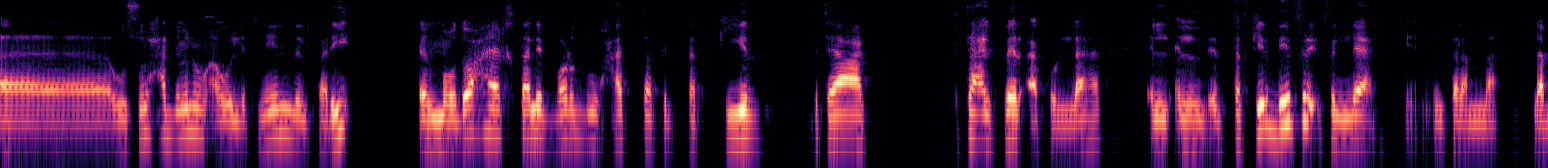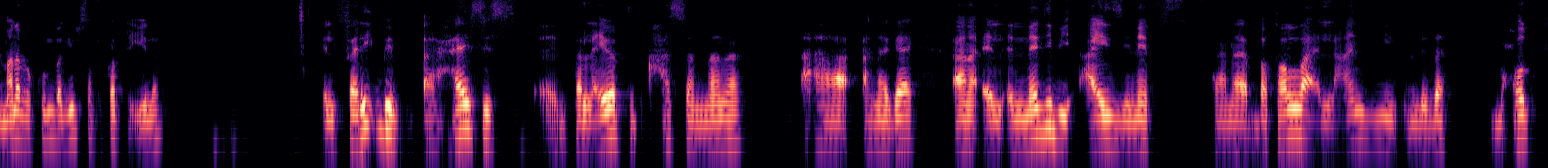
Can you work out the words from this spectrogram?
آه وصول حد منهم أو الاثنين للفريق الموضوع هيختلف برضو حتى في التفكير بتاعك بتاع الفرقة كلها. ال- ال- التفكير بيفرق في اللعب. يعني أنت لما لما أنا بكون بجيب صفقات تقيلة الفريق بيبقى حاسس انت اللعيبة بتبقى حاسة ان أنا أنا جاي أنا ال- النادي بي عايز ينافس فانا بطلع اللي عندي لده بحط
